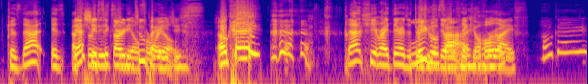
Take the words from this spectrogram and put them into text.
Because that is a That shit is thirty-two for real. pages. Okay. that shit right there is a Legal 360 deal. It'll take your whole life. Okay.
